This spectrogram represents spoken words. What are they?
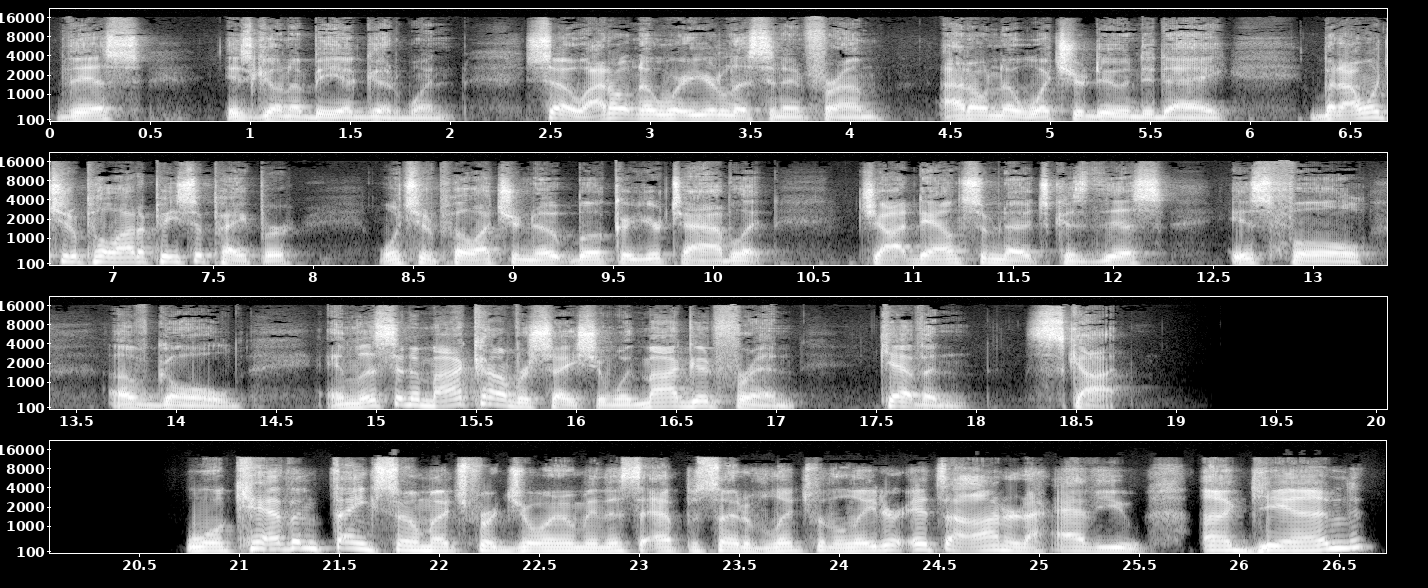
This is going to be a good one. So, I don't know where you're listening from. I don't know what you're doing today, but I want you to pull out a piece of paper. I want you to pull out your notebook or your tablet, jot down some notes because this is full of gold. And listen to my conversation with my good friend, Kevin Scott. Well, Kevin, thanks so much for joining me in this episode of Linch with a Leader. It's an honor to have you again.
